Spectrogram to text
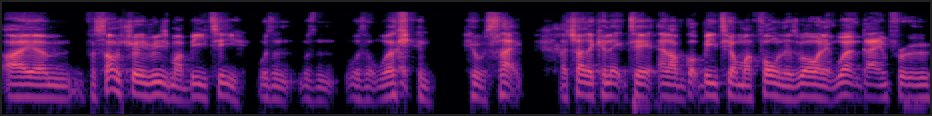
I um for some strange reason my BT wasn't wasn't wasn't working. It was like I tried to connect it and I've got BT on my phone as well and it weren't going through.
